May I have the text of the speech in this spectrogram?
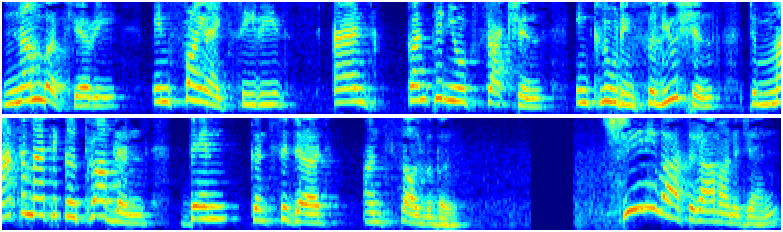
number theory, infinite series, and continued fractions, including solutions to mathematical problems then considered unsolvable. Srinivasa Ramanujan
